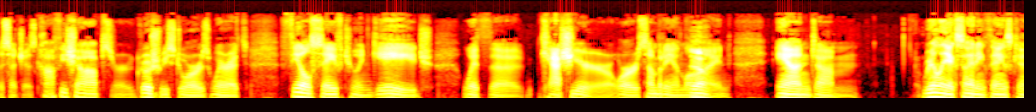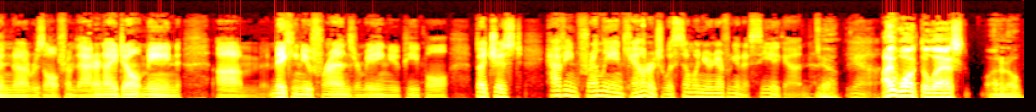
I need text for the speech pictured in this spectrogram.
uh, such as coffee shops or grocery stores where it feels safe to engage with the cashier or somebody in line. And um, really exciting things can uh, result from that. And I don't mean um, making new friends or meeting new people, but just having friendly encounters with someone you're never going to see again. Yeah. Yeah. I walked the last, I don't know,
